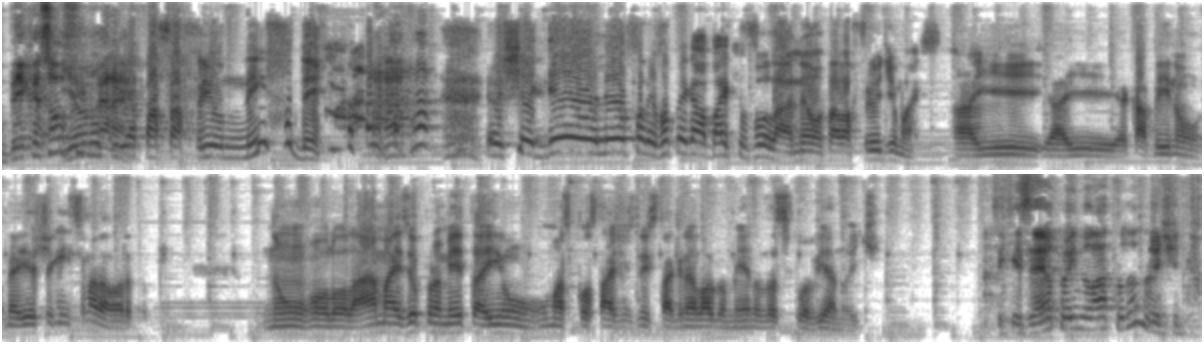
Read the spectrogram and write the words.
O Beco é só o E eu não cara. queria passar frio nem fudendo. Eu cheguei, eu olhei, eu falei, vou pegar a bike e vou lá. Não, tava frio demais. Aí, aí acabei não. Aí eu cheguei em cima da hora também. Não rolou lá, mas eu prometo aí um- umas postagens no Instagram logo menos da ciclovia à noite. Se quiser, eu tô indo lá toda noite, então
